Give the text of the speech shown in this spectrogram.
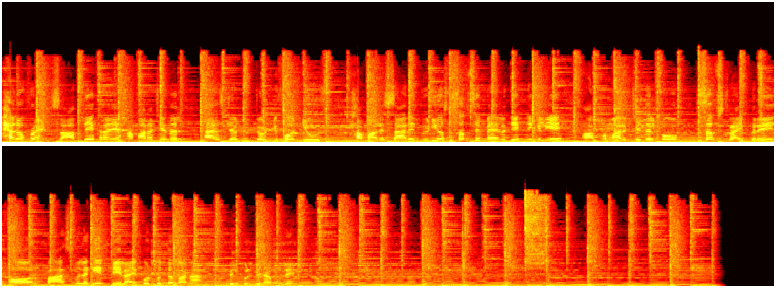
हेलो फ्रेंड्स आप देख रहे हैं हमारा channel S W twenty four news हमारे सारे वीडियो सबसे पहले देखने के लिए आप हमारे चैनल को सब्सक्राइब करें और पास में लगे बेल आइकन को दबाना बिल्कुल भी ना भूलें।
